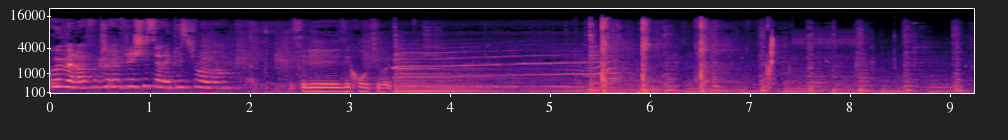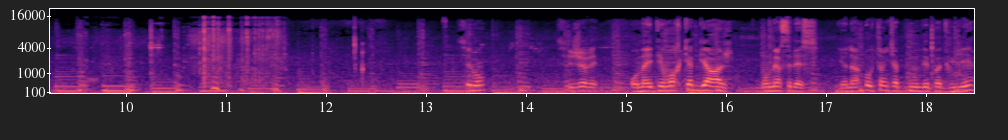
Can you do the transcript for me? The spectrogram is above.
Oui, mais alors il faut que je réfléchisse à la question avant. C'est les écrans qui volent. C'est bon, c'est géré. On a été voir 4 garages, dont Mercedes. Il n'y en a aucun qui a pu nous dépatouiller.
